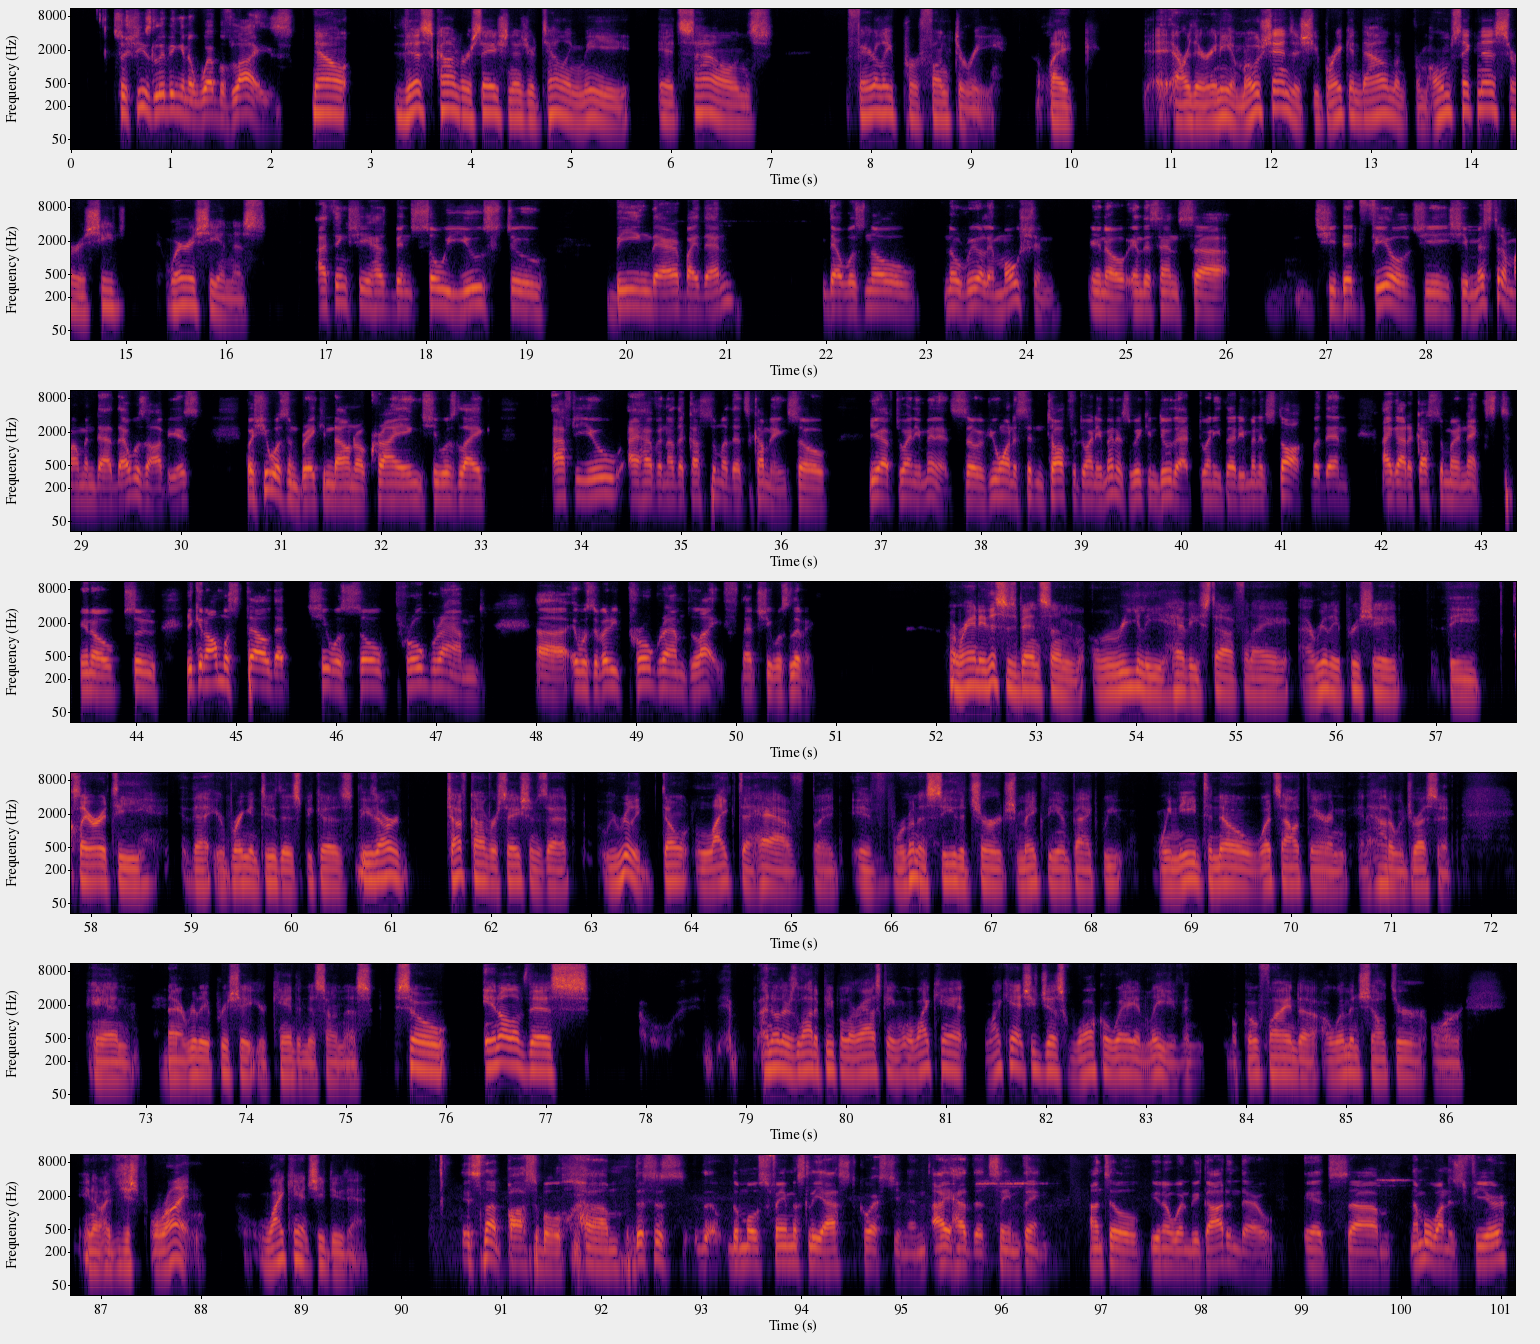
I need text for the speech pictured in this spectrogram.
So she's living in a web of lies. Now, this conversation, as you're telling me, it sounds fairly perfunctory. Like, eh, are there any emotions? Is she breaking down from homesickness or is she, where is she in this? I think she has been so used to being there by then. There was no no real emotion, you know, in the sense uh, she did feel she she missed her mom and dad. That was obvious but she wasn't breaking down or crying. She was like, after you, I have another customer that's coming. So you have 20 minutes. So if you want to sit and talk for 20 minutes, we can do that 20, 30 minutes talk. But then I got a customer next, you know. So you can almost tell that she was so programmed. Uh, it was a very programmed life that she was living. Well, Randy, this has been some really heavy stuff, and I I really appreciate the clarity that you're bringing to this because these are tough conversations that we really don't like to have but if we're going to see the church make the impact we we need to know what's out there and and how to address it. And and I really appreciate your candidness on this. So in all of this I know there's a lot of people are asking well why can't why can't she just walk away and leave and go find a, a women's shelter or you know just run why can't she do that? It's not possible. Um, this is the, the most famously asked question, and I had that same thing until you know when we got in there. It's um, number one is fear.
